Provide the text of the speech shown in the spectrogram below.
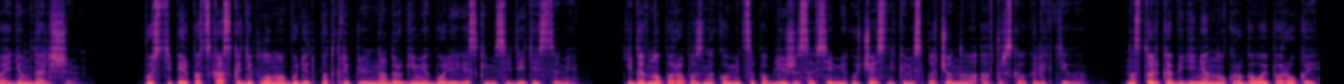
Пойдем дальше. Пусть теперь подсказка диплома будет подкреплена другими более вескими свидетельствами. И давно пора познакомиться поближе со всеми участниками сплоченного авторского коллектива. Настолько объединенного круговой порукой,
